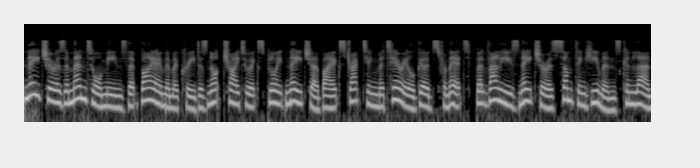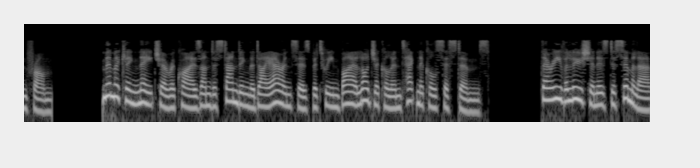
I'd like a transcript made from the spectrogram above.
Nature as a mentor means that biomimicry does not try to exploit nature by extracting material goods from it, but values nature as something humans can learn from. Mimicking nature requires understanding the differences between biological and technical systems. Their evolution is dissimilar,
